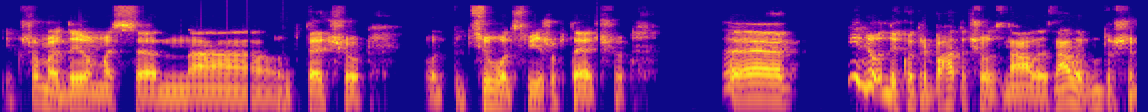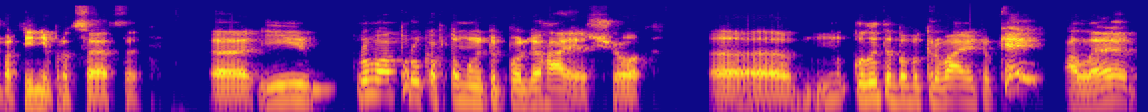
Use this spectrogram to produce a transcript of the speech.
якщо ми дивимося на втечу, от цю от свіжу втечу, це і люди, котрі багато чого знали, знали внутрішньопартійні процеси. Е, і кругова порука в тому і полягає, що е, ну, коли тебе викривають, окей, але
